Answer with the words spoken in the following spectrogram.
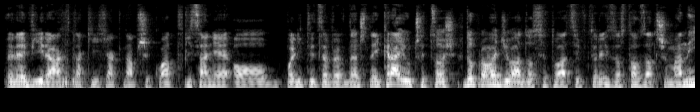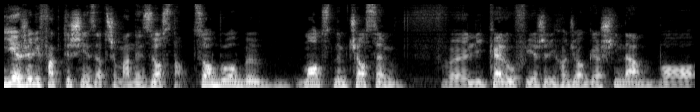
rewirach, takich jak na przykład pisanie o polityce wewnętrznej kraju czy coś, doprowadziła do sytuacji, w której został zatrzymany, jeżeli faktycznie zatrzymany został. Co byłoby mocnym ciosem w likerów, jeżeli chodzi o Genshina, bo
